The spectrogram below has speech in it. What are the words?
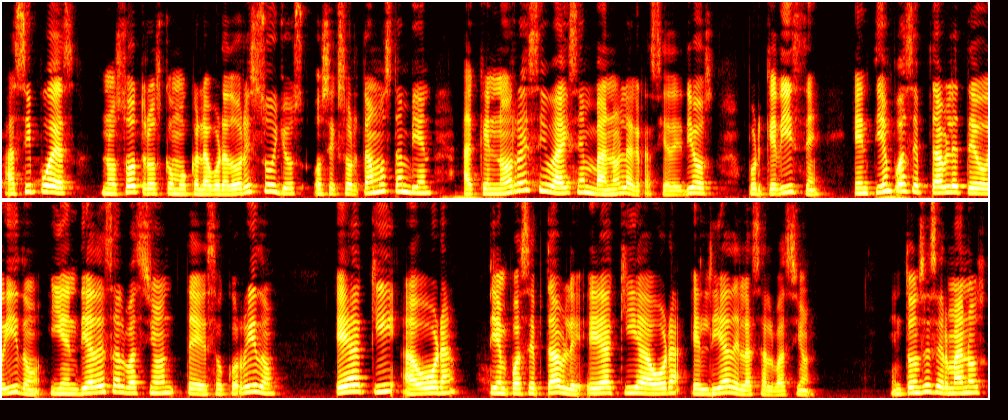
así pues, nosotros como colaboradores suyos os exhortamos también a que no recibáis en vano la gracia de Dios, porque dice, en tiempo aceptable te he oído y en día de salvación te he socorrido. He aquí ahora tiempo aceptable, he aquí ahora el día de la salvación. Entonces, hermanos,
